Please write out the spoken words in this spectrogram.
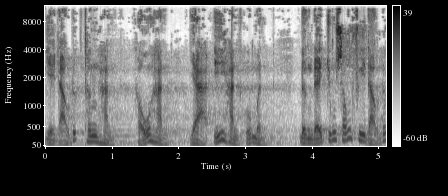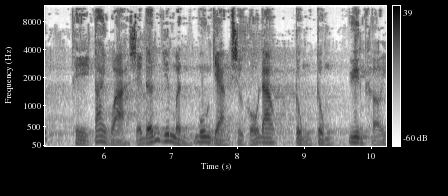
về đạo đức thân hành, khẩu hành và ý hành của mình. Đừng để chúng sống phi đạo đức thì tai họa sẽ đến với mình muôn vàng sự khổ đau, trùng trùng, duyên khởi.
